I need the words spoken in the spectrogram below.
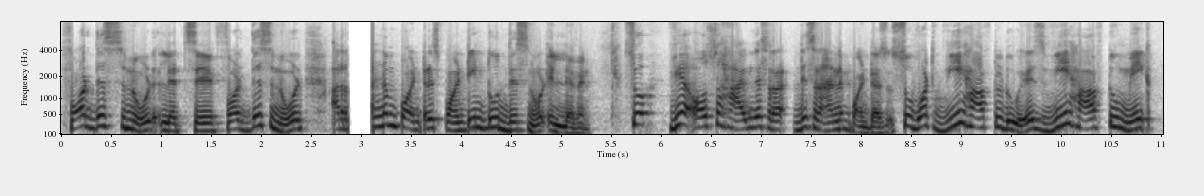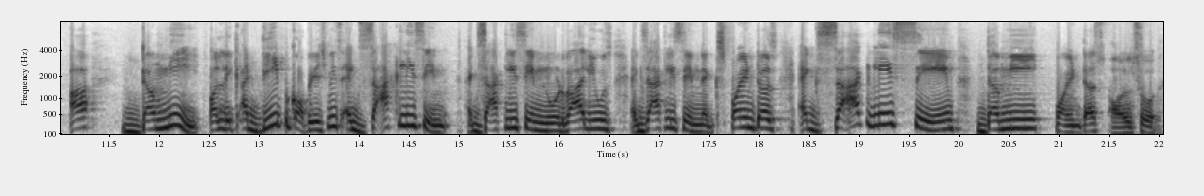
for this node let's say for this node a random pointer is pointing to this node 11 so we are also having this this random pointers. So what we have to do is we have to make a dummy or like a deep copy which means exactly same exactly same node values exactly same next pointers exactly same dummy pointers also.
